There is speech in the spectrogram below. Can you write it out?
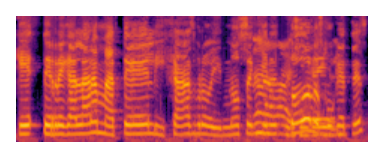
que te regalara Mattel y Hasbro y no sé Ah, quién, todos los juguetes?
